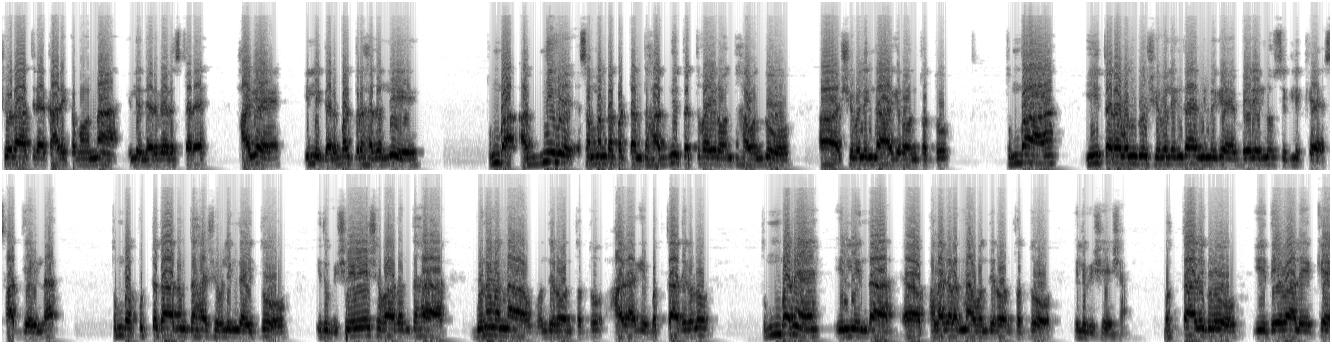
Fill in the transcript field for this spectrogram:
ಶಿವರಾತ್ರಿಯ ಕಾರ್ಯಕ್ರಮವನ್ನ ಇಲ್ಲಿ ನೆರವೇರಿಸ್ತಾರೆ. ಹಾಗೆ ಇಲ್ಲಿ ಗರ್ಭಗೃಹದಲ್ಲಿ ತುಂಬಾ ಅಗ್ನಿಗೆ ಸಂಬಂಧಪಟ್ಟಂತಹ ಅಗ್ನಿ ತತ್ವ ಇರುವಂತಹ ಒಂದು ಶಿವಲಿಂಗ ಆಗಿರುವಂತದ್ದು ತುಂಬಾ ಈ ತರ ಒಂದು ಶಿವಲಿಂಗ ನಿಮಗೆ ಬೇರೆ ಎಲ್ಲೂ ಸಿಗ್ಲಿಕ್ಕೆ ಸಾಧ್ಯ ಇಲ್ಲ. ತುಂಬಾ ಪುಟ್ಟದಾದಂತಹ ಶಿವಲಿಂಗ ಇದ್ದು ಇದು ವಿಶೇಷವಾದಂತಹ ಗುಣವನ್ನ ಹೊಂದಿರುವಂತದ್ದು ಹಾಗಾಗಿ ಭಕ್ತಾದಿಗಳು ತುಂಬಾನೇ ಇಲ್ಲಿಂದ ಫಲಗಳನ್ನ ಹೊಂದಿರುವಂತದ್ದು ಇಲ್ಲಿ ವಿಶೇಷ. ಭಕ್ತಾದಿಗಳು ಈ ದೇವಾಲಯಕ್ಕೆ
